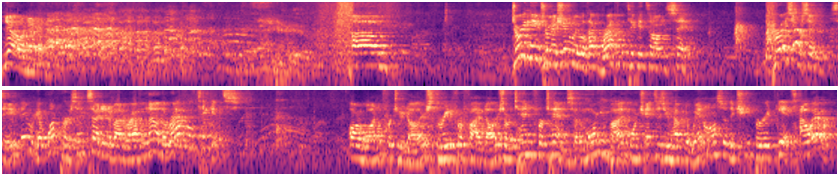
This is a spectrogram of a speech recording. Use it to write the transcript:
no, no, no, no. Um, during the intermission, we will have raffle tickets on sale. The price for see, there we one person excited about a raffle. Now, the raffle tickets are one for $2, three for $5, or 10 for 10. So the more you buy, the more chances you have to win, also the cheaper it gets. However,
